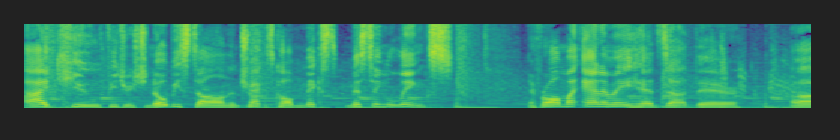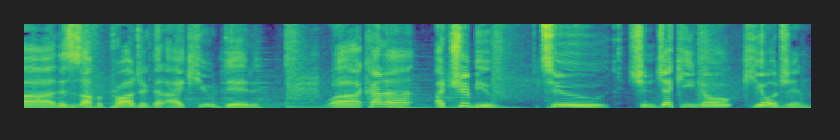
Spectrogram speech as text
EyeQ featuring Shinobi Stalin, and track is called Mixed Missing Links. And for all my anime heads out there, uh, this is off a project that EyeQ did, uh, kind of a tribute to Shingeki no Kyojin,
